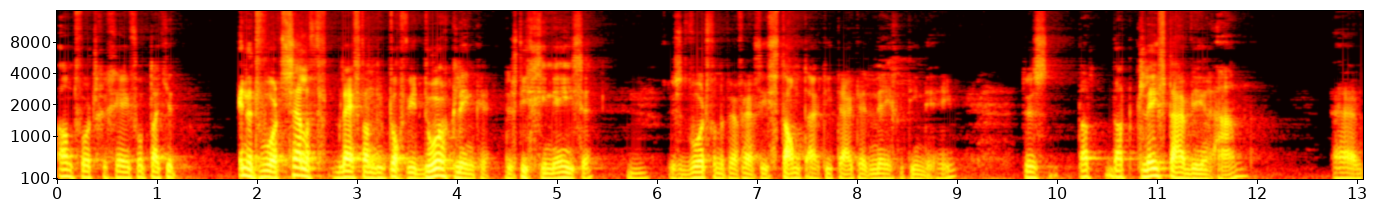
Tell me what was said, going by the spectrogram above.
antwoord gegeven op dat je in het woord zelf blijft dan natuurlijk toch weer doorklinken. Dus die genese. Dus het woord van de perversie stamt uit die tijd, uit de 19e eeuw. Dus dat, dat kleeft daar weer aan. Ehm,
